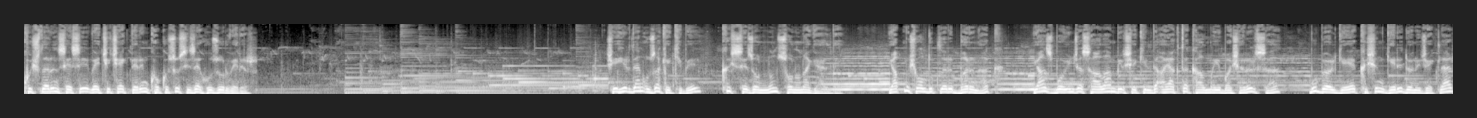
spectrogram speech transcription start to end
kuşların sesi ve çiçeklerin kokusu size huzur verir. Şehirden uzak ekibi kış sezonunun sonuna geldi. Yapmış oldukları barınak, yaz boyunca sağlam bir şekilde ayakta kalmayı başarırsa, bu bölgeye kışın geri dönecekler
